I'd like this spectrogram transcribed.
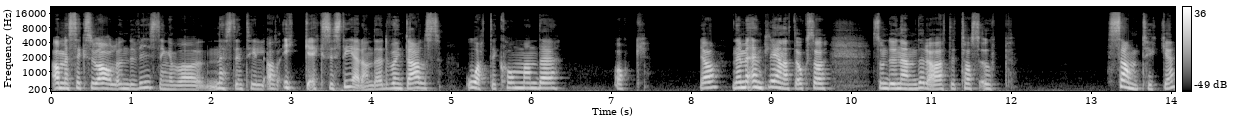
ja, men sexualundervisningen var nästan till alltså, icke-existerande. Det var inte alls återkommande och ja, nej men äntligen att det också, som du nämnde då, att det tas upp samtycke.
